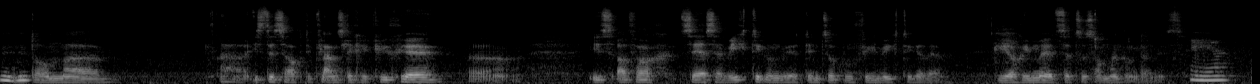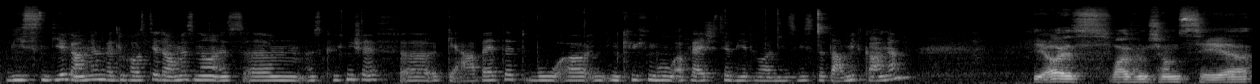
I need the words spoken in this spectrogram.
Mhm. Und darum äh, äh ist es auch die pflanzliche Küche, äh, ist einfach sehr, sehr wichtig und wird in Zukunft viel wichtiger werden. Wie auch immer jetzt der Zusammenhang dann ist. Ja. Wie ist es dir gegangen? Weil du hast ja damals noch als, ähm, als Küchenchef äh, gearbeitet, wo äh, in, in, Küchen, wo Fleisch serviert worden ist. Wie ist dir damit gegangen? Ja, es war dann schon sehr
